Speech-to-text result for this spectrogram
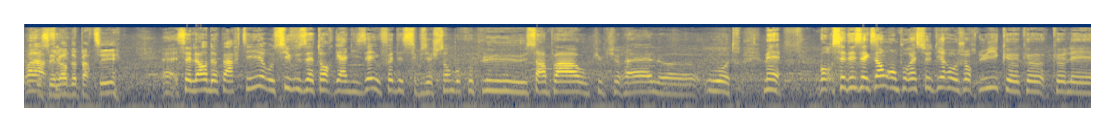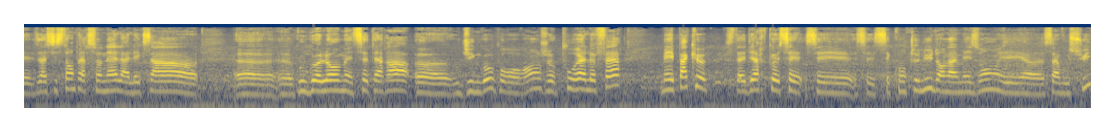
Voilà. C'est l'heure de partir. Euh, c'est l'heure de partir. Ou si vous êtes organisé, vous faites des suggestions beaucoup plus sympas ou culturelles euh, ou autres. Mais bon, c'est des exemples. On pourrait se dire aujourd'hui que, les assistants personnels, Alexa, euh, Google Home, etc., ou Jingo pour Orange, pourraient le faire mais pas que. C'est-à-dire que c'est contenu dans la maison et ça vous suit.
